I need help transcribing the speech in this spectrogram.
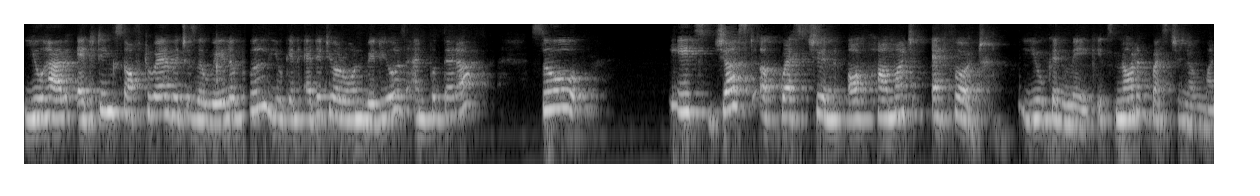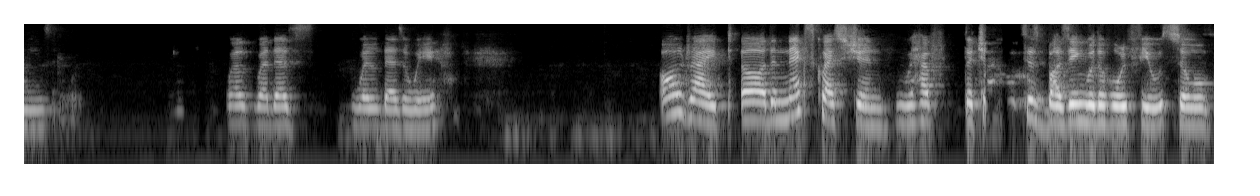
you have editing software which is available you can edit your own videos and put that up so it's just a question of how much effort you can make. It's not a question of money at all. Well, where there's will, there's a way. All right. Uh, the next question we have the chat is buzzing with a whole fuse. So,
